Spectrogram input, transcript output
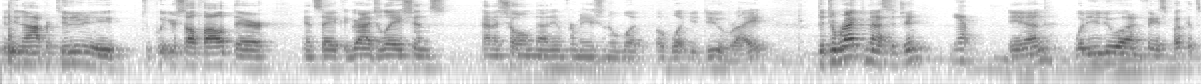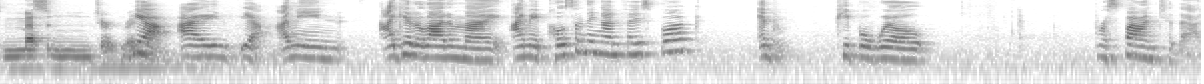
Gives you an opportunity to put yourself out there and say, "Congratulations!" Kind of show them that information of what of what you do, right? The direct messaging. Yep. And what do you do on Facebook? It's Messenger, right? Yeah, I yeah, I mean, I get a lot of my I may post something on Facebook and people will respond to that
